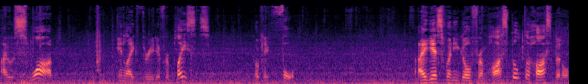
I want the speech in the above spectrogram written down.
I was swabbed in like three different places. Okay, four. I guess when you go from hospital to hospital,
